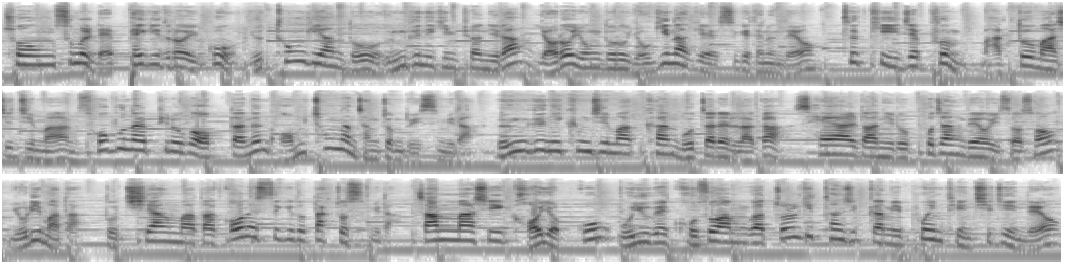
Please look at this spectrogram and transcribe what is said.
총 24팩이 들어있고 유통기한도 은근히 긴 편이라 여러 용도로 요긴하게 쓰게 되는데요. 특히 이 제품 맛도 맛이지만 소분할 필요 가 없다는 엄청난 장점도 있습니다. 은근히 큼지막한 모짜렐라가 세 알 단위로 포장되어 있어서 요리마다 또 취향마다 꺼내 쓰기도 딱 좋습니다. 짠맛이 거의 없고 우유의 고소함과 쫄깃한 식감이 포인트인 치즈인데요.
